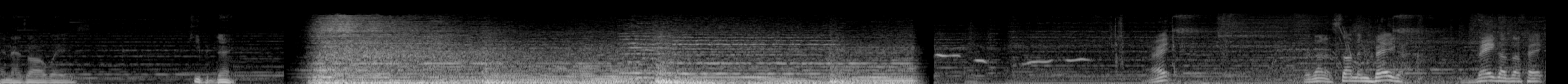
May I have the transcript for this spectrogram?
And as always, keep it dank. Right. We're to summon Vega. Vega's effect.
